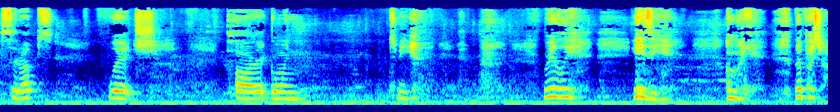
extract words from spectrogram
sit-ups which are going to be really easy, unlike the push-ups. I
